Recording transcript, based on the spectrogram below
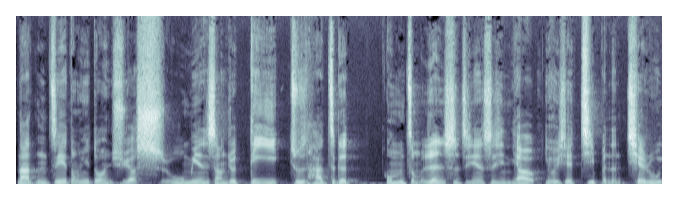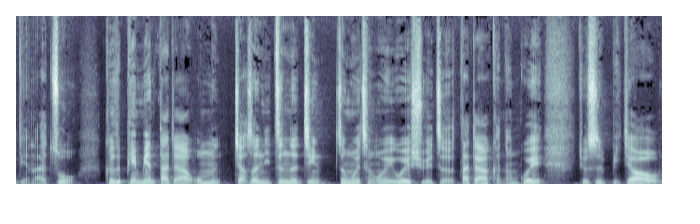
那你这些东西都很需要实物面上，就第一就是他这个。我们怎么认识这件事情？你要有一些基本的切入点来做。可是偏偏大家，我们假设你真的进，真为成为一位学者，大家可能会就是比较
